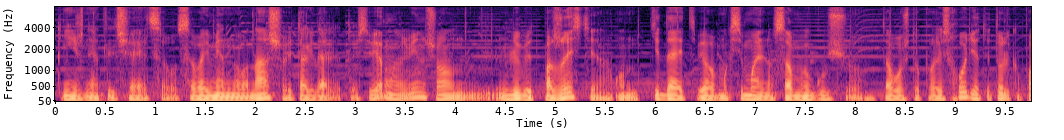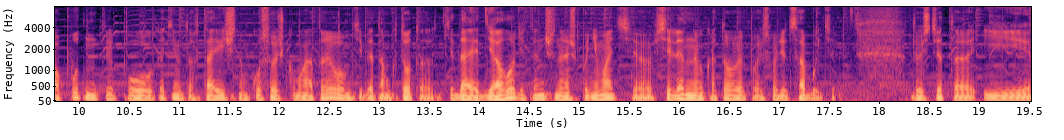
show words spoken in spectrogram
книжный отличается от современного нашего и так далее. То есть Вернер Винч, он любит по жести, он кидает тебя максимально в самую гущу того, что происходит, и только попутно ты по каким-то вторичным кусочкам и отрывам тебе там кто-то кидает диалоги, ты начинаешь понимать э, вселенную, в которой происходит событие. То есть это и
